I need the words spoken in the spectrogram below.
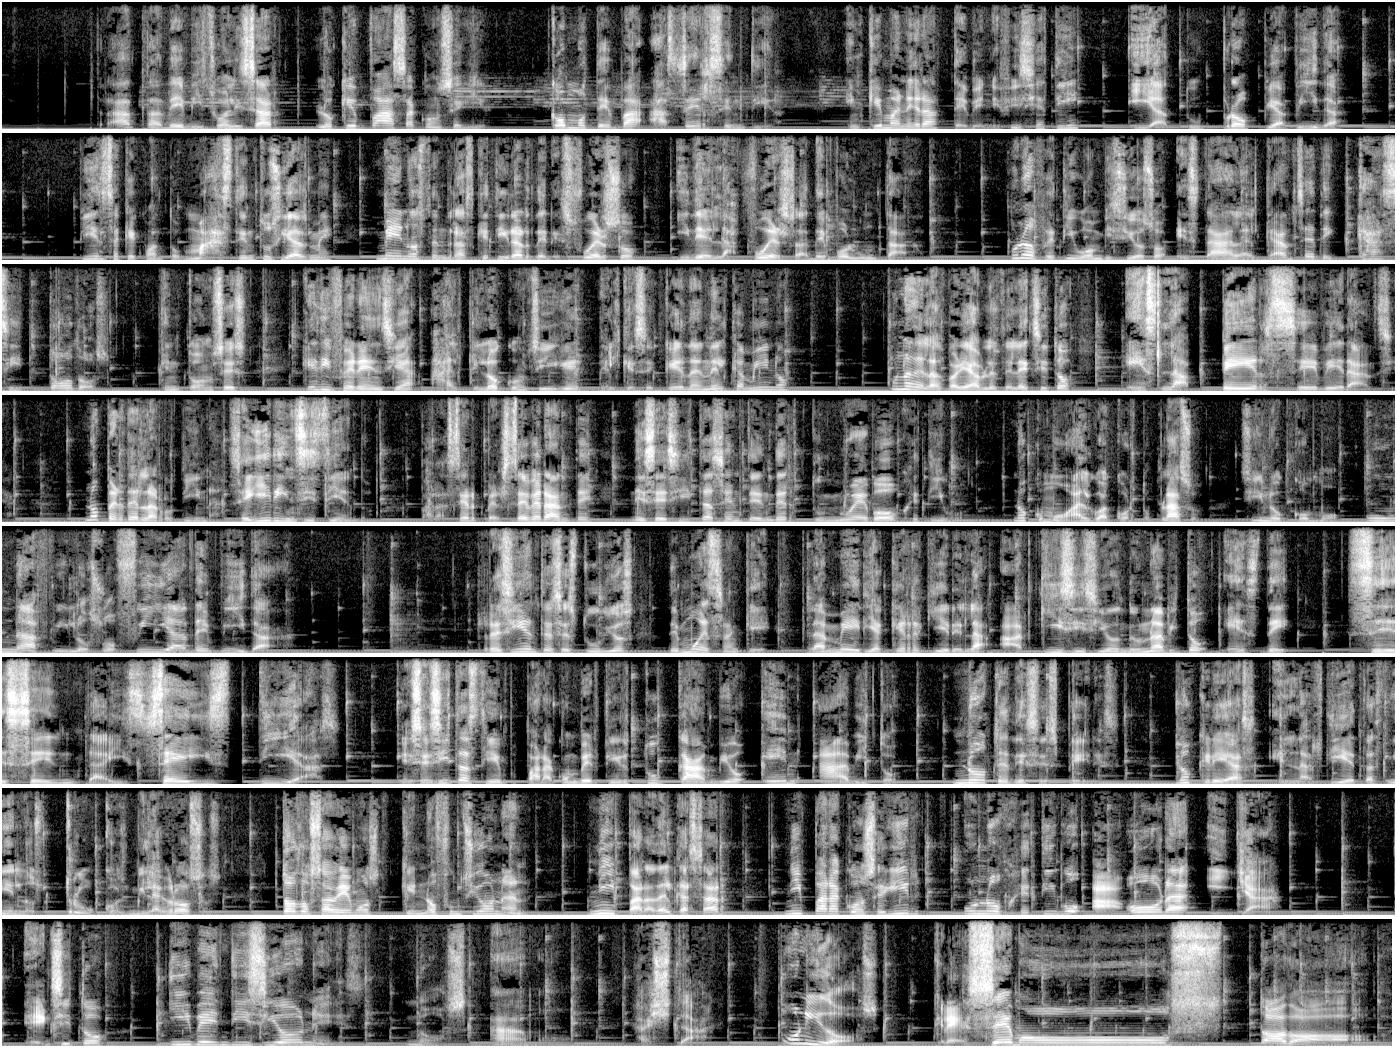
Trata de visualizar lo que vas a conseguir, cómo te va a hacer sentir, en qué manera te beneficia a ti y a tu propia vida piensa que cuanto más te entusiasme, menos tendrás que tirar del esfuerzo y de la fuerza de voluntad. Un objetivo ambicioso está al alcance de casi todos. Entonces, ¿qué diferencia al que lo consigue del que se queda en el camino? Una de las variables del éxito es la perseverancia. No perder la rutina, seguir insistiendo. Para ser perseverante necesitas entender tu nuevo objetivo, no como algo a corto plazo, sino como una filosofía de vida. Recientes estudios demuestran que la media que requiere la adquisición de un hábito es de 66 días. Necesitas tiempo para convertir tu cambio en hábito. No te desesperes. No creas en las dietas ni en los trucos milagrosos. Todos sabemos que no funcionan, ni para adelgazar, ni para conseguir un objetivo ahora y ya. Éxito y bendiciones. Nos amo. Hashtag unidos. Crecemos todos.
